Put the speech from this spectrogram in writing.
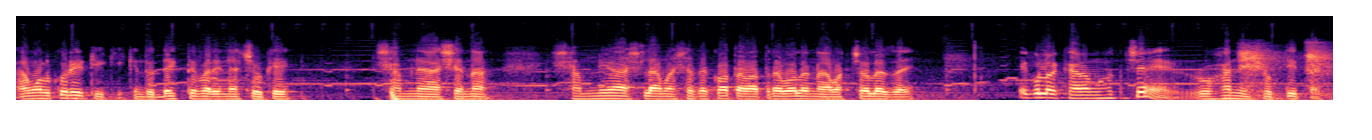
আমল করে ঠিকই, কিন্তু দেখতে পারি না চোখে। সামনে আসে না। সামনে আসলে আমার সাথে কথাবার্তা বলে না, আবার চলে যায়। এগুলোর কারণ হচ্ছে রুহানি শক্তি থাকে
